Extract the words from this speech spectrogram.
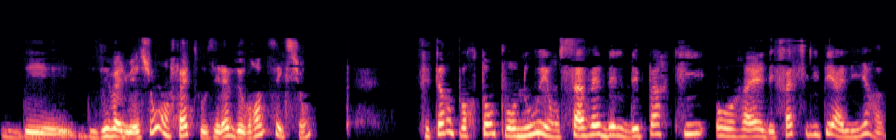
des, des, évaluations en fait aux élèves de grande section, c'était important pour nous et on savait dès le départ qui aurait des facilités à lire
